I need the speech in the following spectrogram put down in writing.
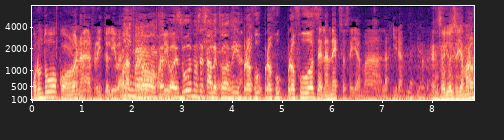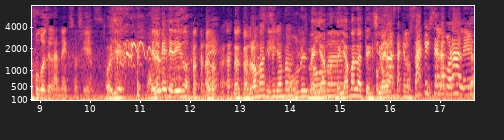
con un dúo con, Con Alfredito Olivas. con Alfredo. No, Olivas. del dúo no se sabe todavía. Profu- profu- prófugos del anexo se llama la gira. ¿En serio se llama? Prófugos del anexo, así es. Oye, Es lo que te digo. ¿No, no es- ¿eh? no- no es broma? ¿Sí se llama? No, no es me llama, me llama la atención. Pero hasta que lo saque y sea la moral, ¿eh?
